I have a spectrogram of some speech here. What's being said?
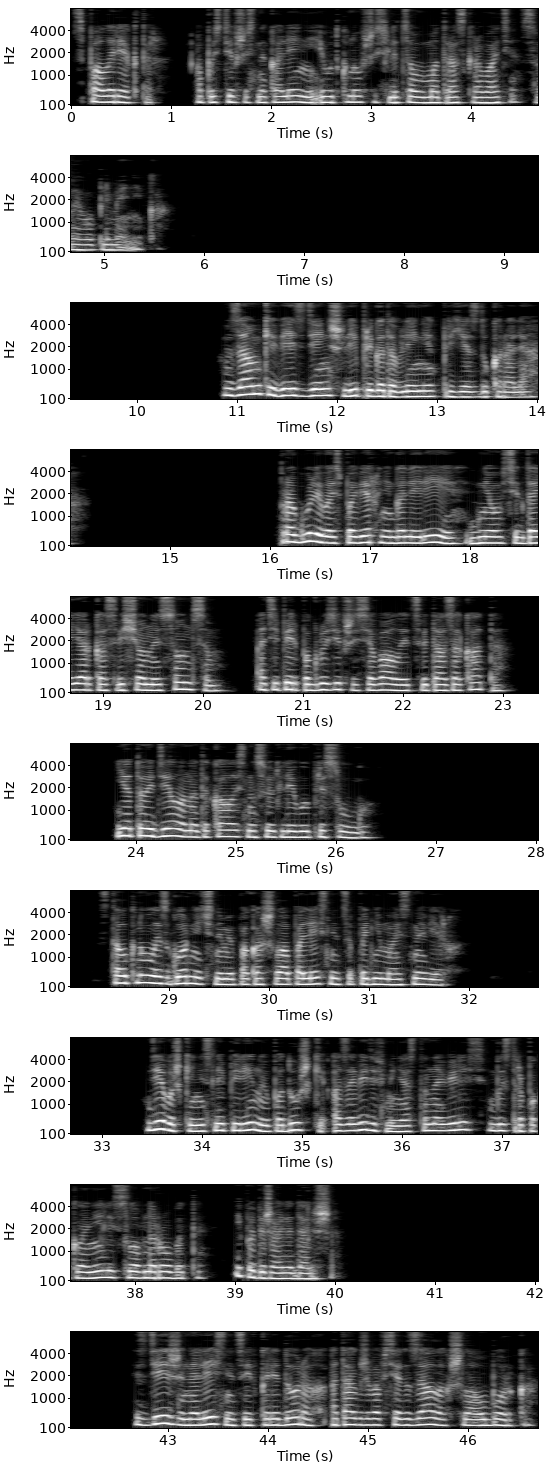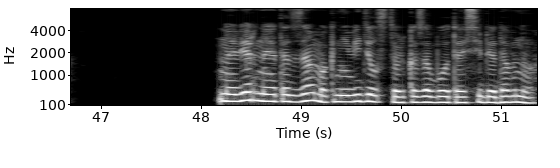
Спал и ректор, опустившись на колени и уткнувшись лицом в матрас кровати своего племянника. В замке весь день шли приготовления к приезду короля. Прогуливаясь по верхней галерее, днем всегда ярко освещенной солнцем, а теперь погрузившейся в алые цвета заката, я то и дело натыкалась на суетливую прислугу. Столкнулась с горничными, пока шла по лестнице, поднимаясь наверх. Девушки несли перину и подушки, а завидев меня, остановились, быстро поклонились, словно роботы, и побежали дальше. Здесь же, на лестнице и в коридорах, а также во всех залах шла уборка. Наверное, этот замок не видел столько заботы о себе давно.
